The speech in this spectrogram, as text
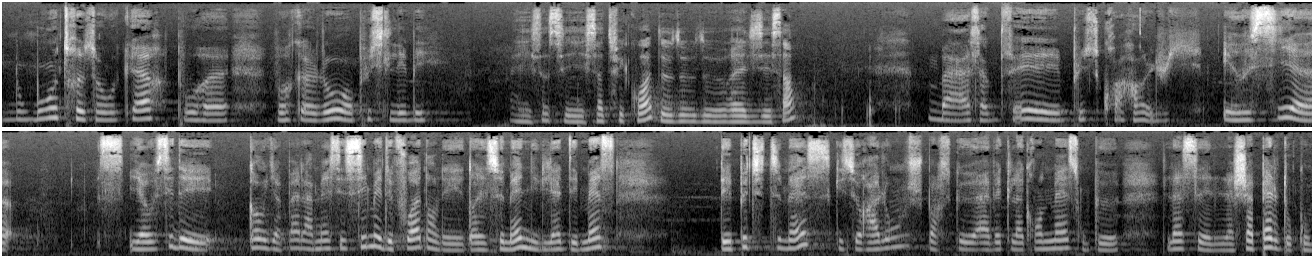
nous montre son cœur pour, euh, pour que nous, on puisse l'aimer. Et ça, c'est, ça te fait quoi de, de- de réaliser ça? Bah, ça me fait plus croire en lui. Et aussi, euh, il y a aussi des. Quand il n'y a pas la messe ici, mais des fois, dans les, dans les semaines, il y a des messes, des petites messes qui se rallongent parce qu'avec la grande messe, on peut. Là, c'est la chapelle, donc on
